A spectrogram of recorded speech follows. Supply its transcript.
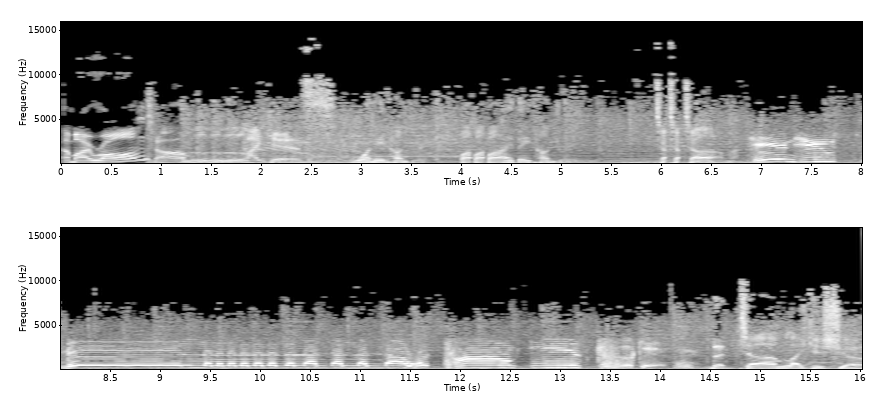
Am I wrong? Tom Leykis. 1-800-5800-TOM. Can you smell la la la la la la la la la la what Tom is cooking? The Tom Leykis Show.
